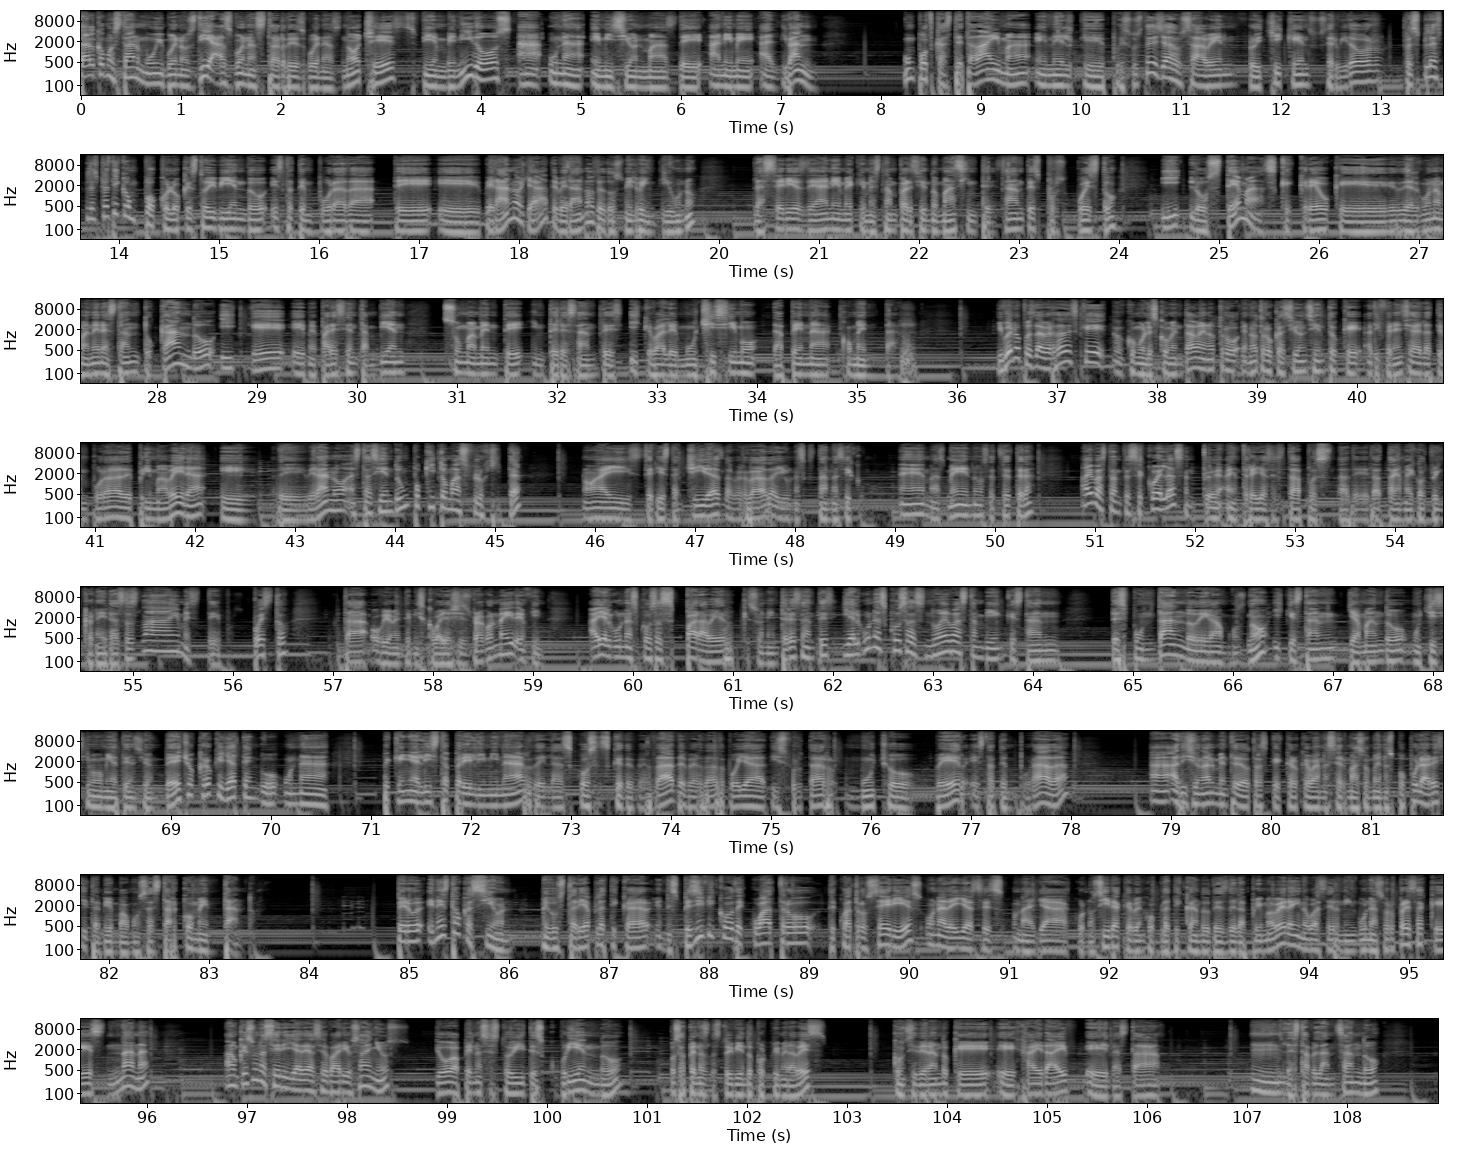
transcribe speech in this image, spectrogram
¿qué tal? ¿Cómo están? Muy buenos días, buenas tardes, buenas noches. Bienvenidos a una emisión más de Anime al Diván. Un podcast de Tadaima en el que, pues ustedes ya lo saben, Freud Chicken, su servidor, pues les, les platica un poco lo que estoy viendo esta temporada de eh, verano ya, de verano de 2021. Las series de anime que me están pareciendo más interesantes, por supuesto y los temas que creo que de alguna manera están tocando y que eh, me parecen también sumamente interesantes y que vale muchísimo la pena comentar. Y bueno, pues la verdad es que, como les comentaba en, otro, en otra ocasión, siento que a diferencia de la temporada de primavera, eh, de verano está siendo un poquito más flojita. No hay series tan chidas, la verdad. Hay unas que están así como, eh, más menos, etcétera. Hay bastantes secuelas, entre, ellas está pues la de That Time I Got Reincarnated as a Slime, este, por supuesto. Está obviamente Miss Kobayashi's Dragon Maid, en fin. Hay algunas cosas para ver que son interesantes y algunas cosas nuevas también que están despuntando, digamos, ¿no? Y que están llamando muchísimo mi atención. De hecho, creo que ya tengo una pequeña lista preliminar de las cosas que de verdad, de verdad voy a disfrutar mucho ver esta temporada adicionalmente de otras que creo que van a ser más o menos populares y también vamos a estar comentando. Pero en esta ocasión me gustaría platicar en específico de cuatro, de cuatro series. Una de ellas es una ya conocida que vengo platicando desde la primavera y no va a ser ninguna sorpresa, que es Nana. Aunque es una serie ya de hace varios años, yo apenas estoy descubriendo, pues apenas la estoy viendo por primera vez, considerando que eh, High Dive eh, la está, mm, la está lanzando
